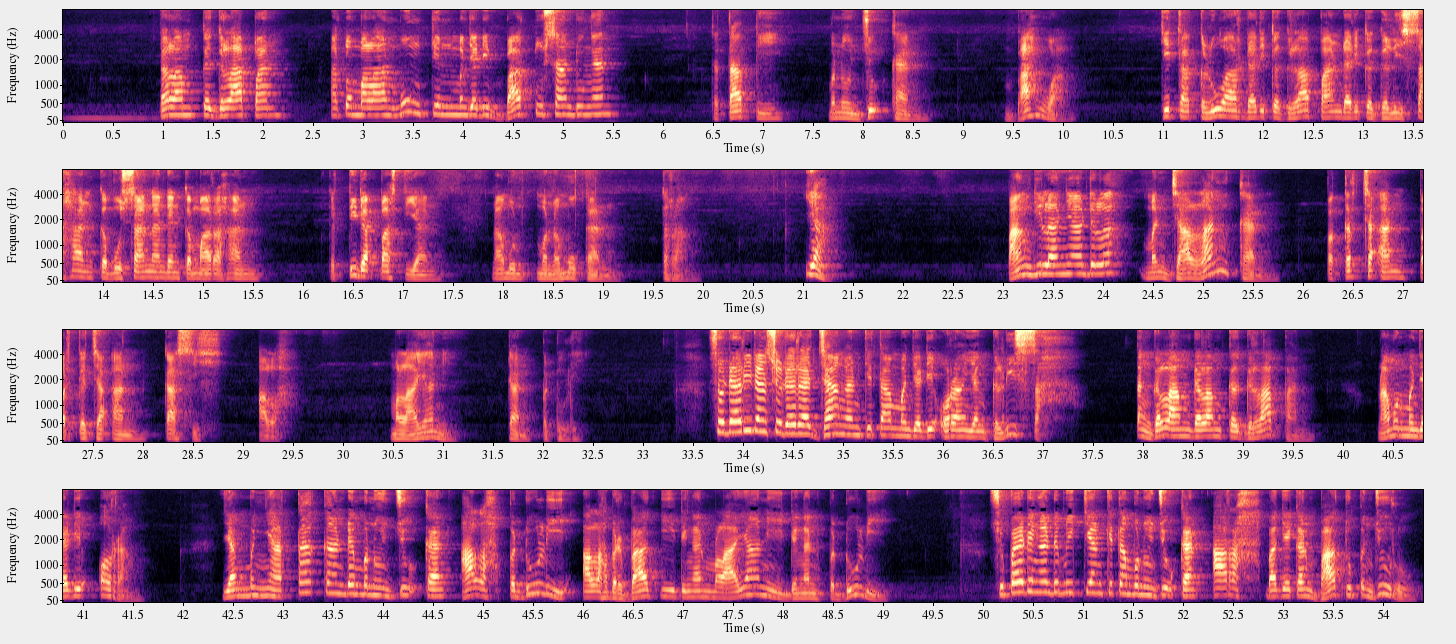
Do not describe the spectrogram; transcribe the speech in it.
dalam kegelapan atau malahan mungkin menjadi batu sandungan, tetapi menunjukkan bahwa kita keluar dari kegelapan, dari kegelisahan, kebosanan, dan kemarahan ketidakpastian, namun menemukan terang. Ya, panggilannya adalah menjalankan pekerjaan-pekerjaan kasih Allah, melayani dan peduli. Saudari dan saudara, jangan kita menjadi orang yang gelisah, tenggelam dalam kegelapan, namun menjadi orang yang menyatakan dan menunjukkan Allah peduli, Allah berbagi dengan melayani dengan peduli. Supaya dengan demikian kita menunjukkan arah bagaikan batu penjuru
